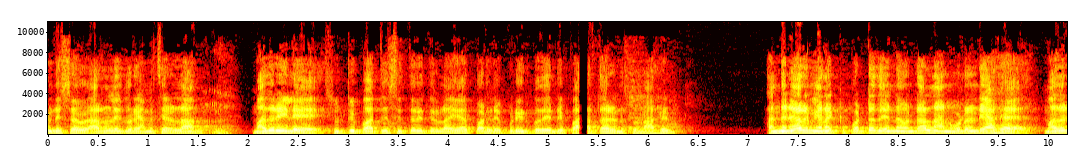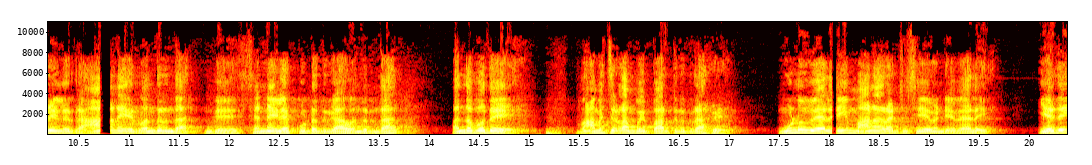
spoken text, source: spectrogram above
மினிஸ்டர் அறநிலைத்துறை அமைச்சர் எல்லாம் மதுரையிலே சுற்றி பார்த்து சித்திரை திருவிழா ஏற்பாடுகள் எப்படி இருப்பது என்று பார்த்தார் என்று சொன்னார்கள். அந்த நேரம் எனக்கு பட்டது என்னவென்றால் நான் உடனடியாக மதுரையில் இருக்கிற ஆணையர் வந்திருந்தார். இங்கு சென்னையிலே கூட்டத்திற்காக வந்திருந்தார். வந்தபோது அமைச்சரெல்லாம் போய் பார்த்திருக்கிறார்கள். முழு வேலையும் மாநகராட்சி செய்ய வேண்டிய வேலை. எதை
